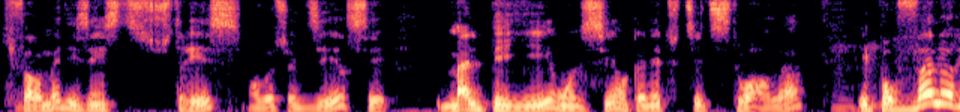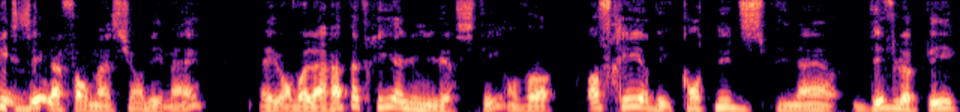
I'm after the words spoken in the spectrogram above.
qui formaient des institutrices, on va se le dire. C'est mal payés, on le sait, on connaît toute cette histoire-là. Et mhm. pour valoriser la formation des maîtres, ben, on va la rapatrier à l'université, on va offrir des contenus disciplinaires développés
